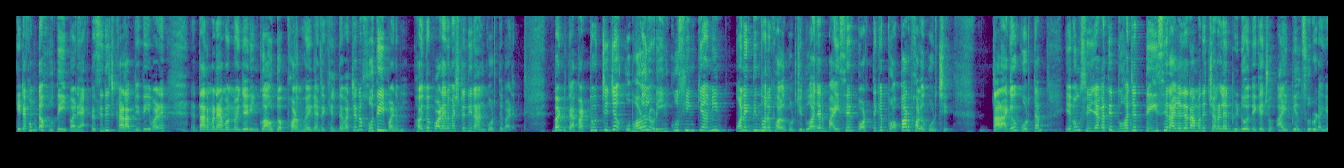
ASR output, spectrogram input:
এরকমটা হতেই পারে। একটা সিরিজ খারাপ যেতেই পারে। তার মানে এমন নয় যে রিঙ্কু আউট অফ ফর্ম হয়ে গেছে, খেলতে পারছে না। হতেই পারে। হয়তো পরের ম্যাচটা দিয়ে রান করতে পারে। বাট ব্যাপারটা হচ্ছে যে ওভারঅল রিঙ্কু সিংকে আমি অনেক দিন ধরে ফলো করছি। দু হাজার বাইশের পর থেকে প্রপার ফলো করছি। তার আগেও করতাম এবং সেই জায়গাতে দু হাজার তেইশের আগে যারা আমাদের চ্যানেলের ভিডিও দেখেছ আইপিএল শুরুর আগে,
